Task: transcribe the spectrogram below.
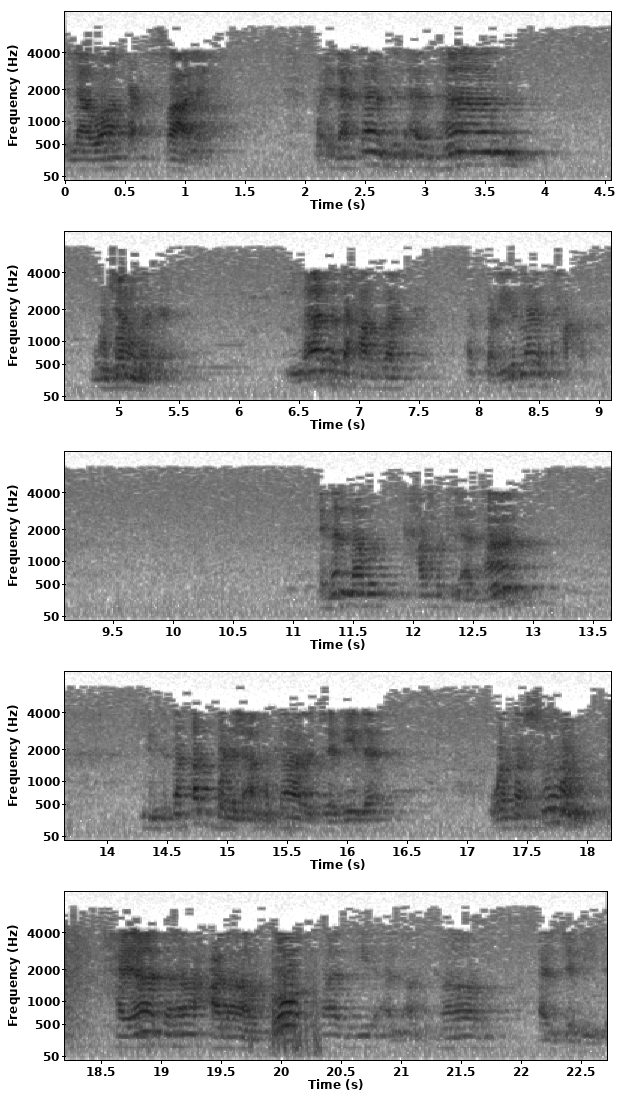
إلى واقع صالح. فإذا كانت الأذهان مجمدة لا تتحرك التغيير لا يتحقق. إذا لابد تحرك الأذهان لتتقبل الأفكار الجديدة وتصون حياتها على ضوء هذه الأفكار الجديدة.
